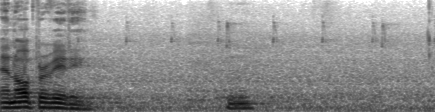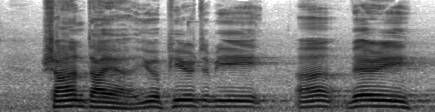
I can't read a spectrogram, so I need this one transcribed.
and all pervading. Hmm. Shantaya, you appear to be uh, very,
